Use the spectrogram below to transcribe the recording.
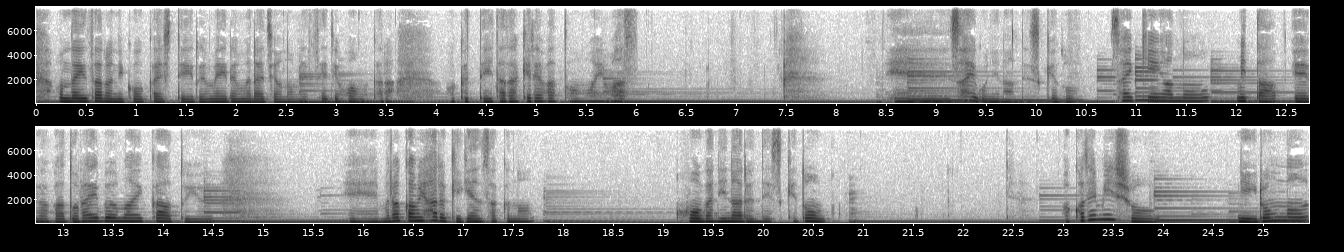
オンラインサロンに公開しているメールムラジオのメッセージフォームから送っていただければと思います。えー、最後になんですけど最近あの見た映画が「ドライブ・マイ・カー」という、えー、村上春樹原作の邦画になるんですけどアカデミー賞にいろんな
